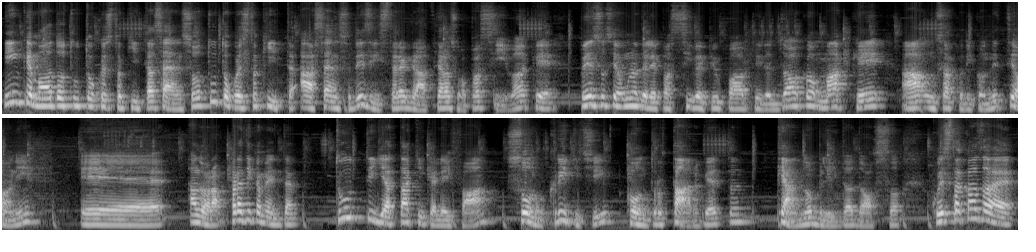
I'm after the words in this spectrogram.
in che modo tutto questo kit ha senso? Tutto questo kit ha senso di esistere grazie alla sua passiva, che penso sia una delle passive più forti del gioco, ma che ha un sacco di condizioni. E... Allora, praticamente tutti gli attacchi che lei fa sono critici contro target che hanno bleed addosso. Questa cosa è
